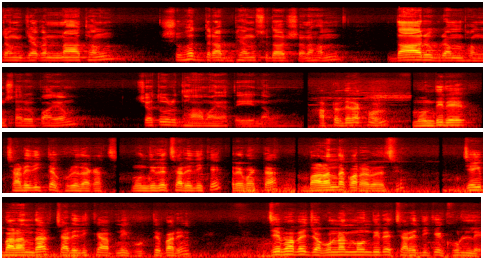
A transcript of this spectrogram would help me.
বড়ভদ্রং জগন্নাথং সুভদ্রাভ্যং সুদর্শনহম দারুব্রহ্মং স্বরূপায়ম চতুর্ধামায়তে নম। আপনাদের এখন মন্দিরের চারিদিকটা ঘুরে দেখাচ্ছি। মন্দিরের চারিদিকে এরকম একটা বারান্দা করা রয়েছে। যেই বারান্দার চারিদিকে আপনি ঘুরতে পারেন। যেভাবে জগন্নাথ মন্দিরের চারিদিকে ঘুরলে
